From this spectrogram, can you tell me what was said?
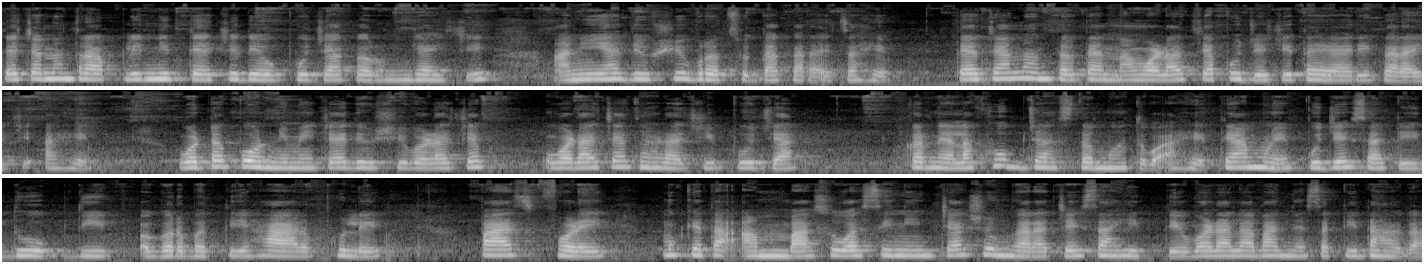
त्याच्यानंतर आपली नित्याची देवपूजा करून घ्यायची आणि या दिवशी व्रतसुद्धा करायचं आहे. त्याच्यानंतर त्यांना वडाच्या पूजेची तयारी करायची आहे. वटपौर्णिमेच्या दिवशी वडाच्या वडाच्या झाडाची पूजा करण्याला खूप जास्त महत्त्व आहे. त्यामुळे पूजेसाठी धूप दीप अगरबत्ती हार फुले पाच फळे मुख्यतः आंबा सुवासिनींच्या शृंगाराचे साहित्य वडाला बांधण्यासाठी धागा.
